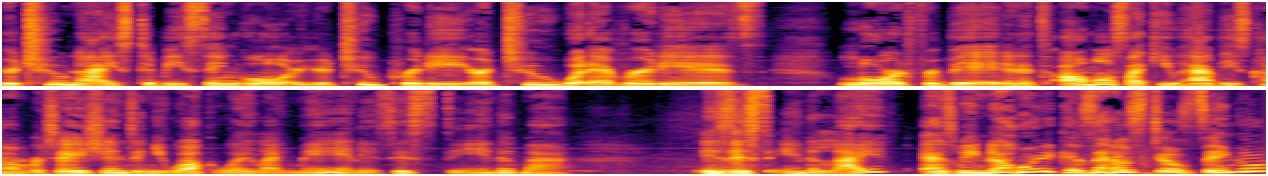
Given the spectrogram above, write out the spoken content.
you're too nice to be single or you're too pretty or too whatever it is lord forbid and it's almost like you have these conversations and you walk away like man is this the end of my is this the end of life as we know it because i'm still single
